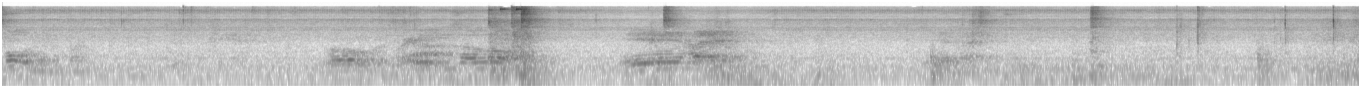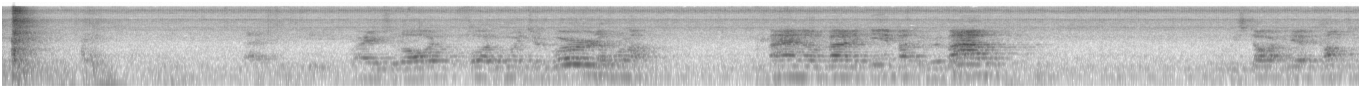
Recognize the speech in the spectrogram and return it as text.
More than a friend. Glory Praise the Lord. Amen. Amen. Thank you, Jesus. Praise the Lord. Before I go into the word, I want to out about again about the revival. We start here at Compton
